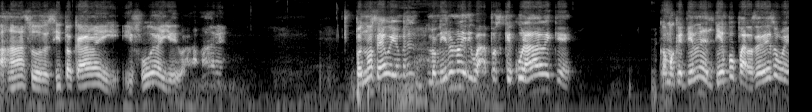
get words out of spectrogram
Ajá, su dosecito acá y, y fuga. Y yo digo, a la madre. Pues no sé, güey, yo a veces lo miro, ¿no? Y digo, ah, pues qué curada, güey, que como que tienen el tiempo para hacer eso, güey.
